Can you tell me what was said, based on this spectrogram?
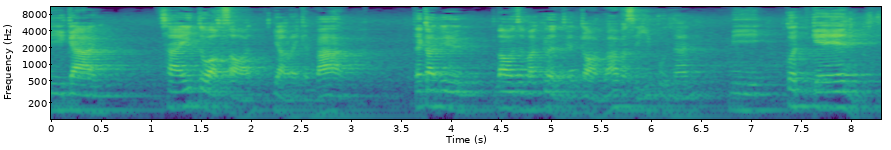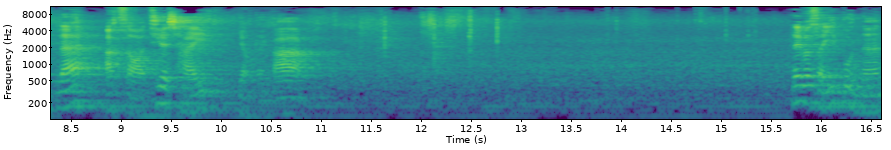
มีการ ใช้ตัวอักษรอย่างไรกันบ้าง แต่ก่อนอื่นเราจะมาเกริ่นกันก่อนว่าภาษาญี่ปุ่นนั้น มีกฎเกณฑ์ และอักษรที่จะใช้อย่างไรบ้าง ในภาษาญี่ปุ่นนั้น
